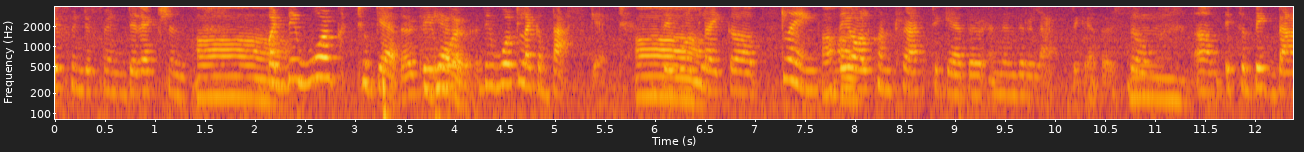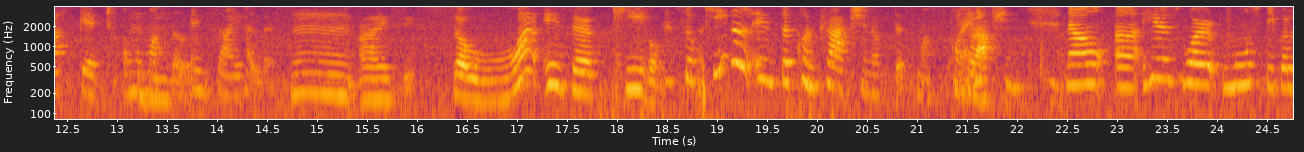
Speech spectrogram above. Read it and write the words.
different, different directions. Ah. but they work together. They Together. work. They work like a basket. They Ah. work like a sling. They Uh-huh. all contract together and then they relax together. So Mm. um, it's a big basket of a muscle inside pelvis. Mm, I see. So what is the Kegel? So Kegel is the contraction of this muscle. right? Contraction. Now, uh, here's where most people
